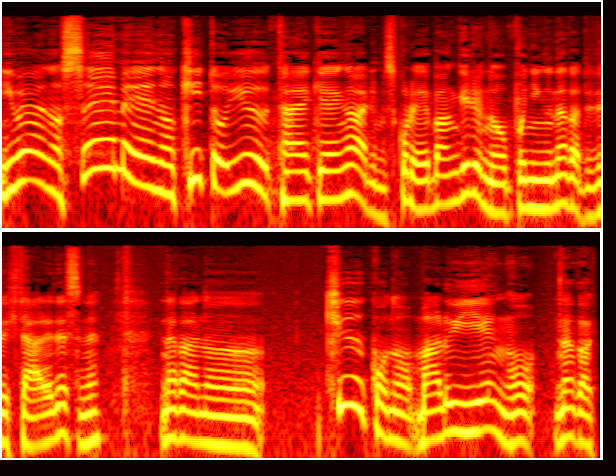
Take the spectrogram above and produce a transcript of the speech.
いわゆる生命の木という体系があります。これエヴァンゲリオンのオープニングなんか出てきたあれですね。なんかあのー9個の丸い円を、なんか、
